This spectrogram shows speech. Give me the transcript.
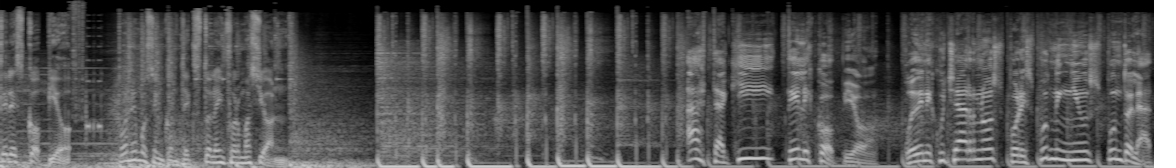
Telescopio. Ponemos en contexto la información. Hasta aquí, Telescopio. Pueden escucharnos por sputniknews.lat.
